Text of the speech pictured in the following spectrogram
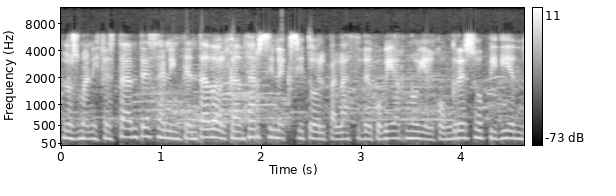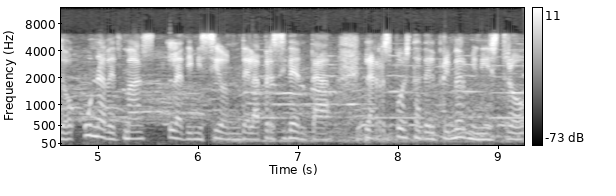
Los manifestantes han intentado alcanzar sin éxito el Palacio de Gobierno y el Congreso pidiendo una vez más la dimisión de la presidenta. La respuesta del primer ministro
